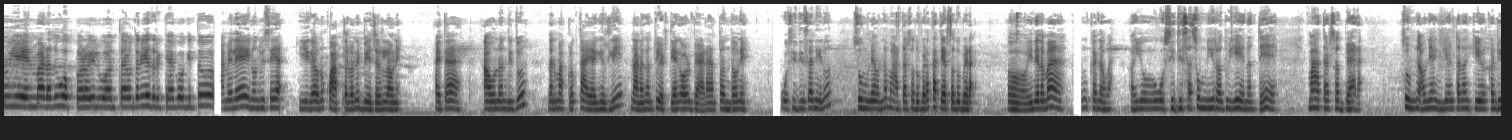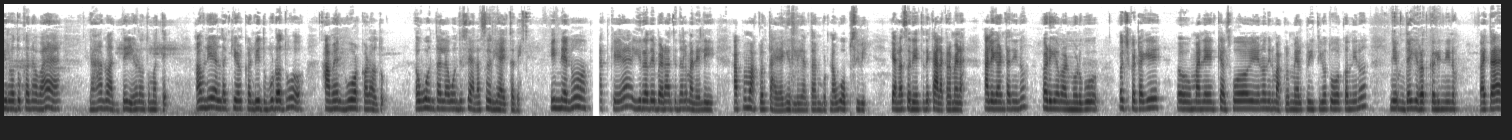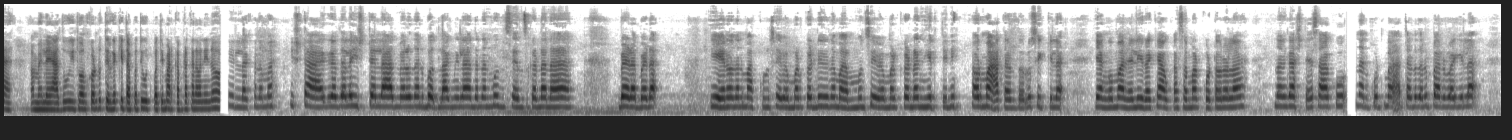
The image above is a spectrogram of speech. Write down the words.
ಏನು ಮಾಡೋದು ಒಪ್ಪರೋ ಇಲ್ವೋ ಅಂತ ಒಂಥರ ಹೆದರಿಕೆ ಹೋಗಿತ್ತು. ಆಮೇಲೆ ಇನ್ನೊಂದು ವಿಷಯ, ಈಗ ಅವನು ಕ್ವಾಪ್ತಲ್ಲವನೇ ಬೇಜಾರಲ್ಲ ಅವನೇ. ಆಯ್ತಾ? ಅವನಂದಿದ್ದು ನನ್ನ ಮಕ್ಳು ತಾಯಾಗಿರ್ಲಿ, ನನಗಂತೂ ಎಡ್ತಿಯಾಗ ಅವಳು ಬೇಡ ಅಂತ ಅಂದವನೇ. ಓಸಿ ದಿವಸ ನೀನು? ಸುಮ್ಮನೆ ಅವನ್ನ ಮಾತಾಡ್ಸೋದು ಬೇಡ, ಕತೆಯಾಡ್ಸೋದು ಬೇಡ. ಹ್ಞೂ ಇನ್ನೇನಮ್ಮ? ಕಣವ್ವ ಅಯ್ಯೋ ಓಸಿ ದಿವಸ ಸುಮ್ಮನೆ ಇರೋದು ಏನಂತೆ? ಮಾತಾಡ್ಸೋದು ಬೇಡ. ಸುಮ್ಮನೆ ಅವನೇ ಹಂಗೆ ಹೇಳ್ತಾನೆ ಕೇಳ್ಕೊಂಡಿರೋದು ಕಣವ ನಾನು ಅದನ್ನೇ ಹೇಳೋದು ಮತ್ತೆ. ಅವನೇ ಹೇಳ್ದ ಕೇಳ್ಕೊಂಡಿದ್ದು ಬಿಡೋದು, ಆಮೇಲೆ ನೋಡ್ಕೊಳ್ಳೋದು. ಒಂದಲ್ಲ, ಒಂದು ಎಲ್ಲ ಸರಿ ಆಯ್ತದೆ. ಇನ್ನೇನು ಅದಕ್ಕೆ ಇರೋದೇ ಬೇಡ ಅಂತಿದ್ದಲ್ಲ ಮನೇಲಿ. ಅಪ್ಪ ಮಕ್ಳಿಗೆ ತಾಯಾಗಿರಲಿ ಅಂತ ಅಂದ್ಬಿಟ್ಟು ನಾವು ಒಪ್ಸಿವಿ. ಎಲ್ಲ ಸರಿ ಆಯ್ತದೆ ಕಾಲಕ್ರಮೇಣ. ಅಲ್ಲಿಗಂಟ ನೀನು ಅಡುಗೆ ಮಾಡಿ ಮಡಗು. ಅಚ್ಚುಕಟ್ಟಾಗಿ ಮನೆ ಕೆಲಸವೋ ಏನೋ ನಿನ್ನ ಮಕ್ಳ ಮೇಲೆ ಪ್ರೀತಿಯೋ ತೋರ್ಕೊಂಡು ನೀನು ನಿಮ್ದೇ ಇರೋದು ಕಲಿ ನೀನು. ಆಯ್ತಾ? ಆಮೇಲೆ ಅದು ಇದು ಅಂದ್ಕೊಂಡು ತಿರ್ಗಾ ಕಿತಾಪತಿ ಉತ್ಪತ್ತಿ ಮಾಡ್ಕೊಂಬಿಡಕನವ ನೀನು. ಇಲ್ಲ ಕಣಮ್ಮ, ಇಷ್ಟ ಆಗೋದಲ್ಲ ಇಷ್ಟೆಲ್ಲ ಆದ್ಮೇಲೆ ನಾನು ಬದಲಾಗ್ಲಿಲ್ಲ ಅಂದ್ರೆ ನನ್ನ ಮುಂದೆ ಸೇರಿಸ್ಕೊಂಡನ. ಬೇಡ ಬೇಡ. ಏನೋ ನನ್ನ ಮಕ್ಕಳು ಸೇವೆ ಮಾಡ್ಕೊಂಡು ನಮ್ಮ ಅಮ್ಮನ ಸೇವೆ ಮಾಡ್ಕೊಂಡು ನಾನು ಇರ್ತೀನಿ. ಅವ್ರು ಮಾತಾಡಿದವರು ಸಿಕ್ಕಿಲ್ಲ. ಹೆಂಗೋ ಮನೇಲಿ ಇರೋಕ್ಕೆ ಅವಕಾಶ ಮಾಡಿಕೊಟ್ಟವ್ರಲ್ಲ. ನನಗೆ ಅಷ್ಟೇ ಸಾಕು. ನನ್ನ ಕೊಟ್ಟು ಮಾತಾಡಿದ್ರೆ ಪರವಾಗಿಲ್ಲ.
